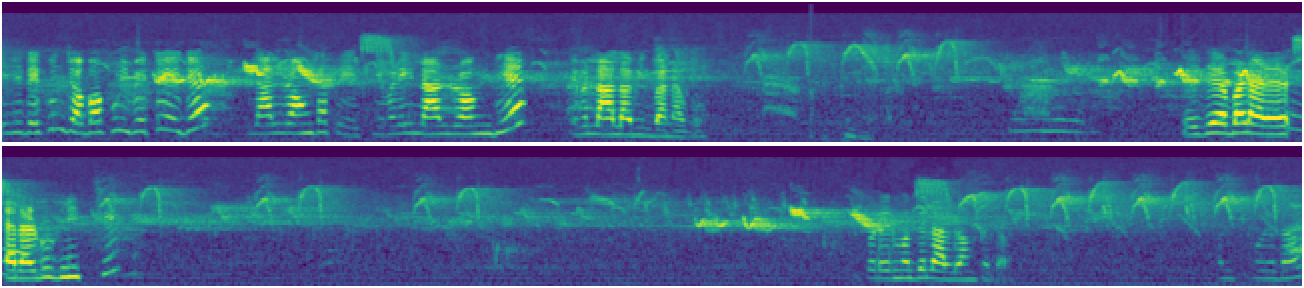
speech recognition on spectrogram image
এই যে দেখুন জবা ফুল বেটে এই যে লাল রংটা পেয়েছি। এবার এই লাল রং দিয়ে এবার লাল আবির বানাবো। এই যে আবার অ্যারারুট নিচ্ছি। এর মধ্যে লাল রংটা দাও। করে দাও।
